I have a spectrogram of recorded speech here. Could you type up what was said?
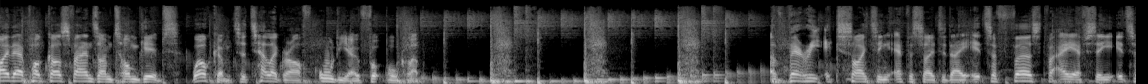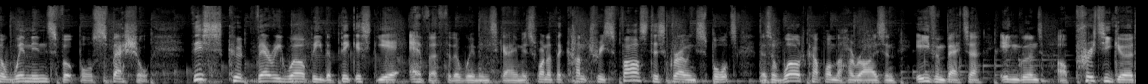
Hi there, podcast fans. I'm Thom Gibbs. Welcome to Telegraph Audio Football Club. A very exciting episode today. It's a first for AFC. It's a women's football special. This could very well be the biggest year ever for the women's game. It's one of the country's fastest growing sports. There's a World Cup on the horizon. Even better, England are pretty good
